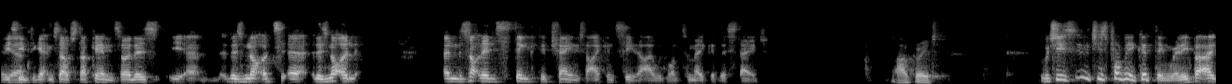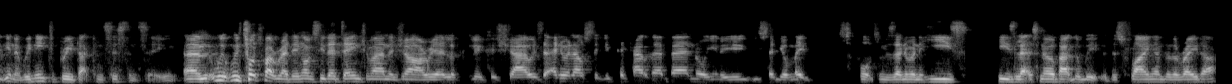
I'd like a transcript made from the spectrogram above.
and he yeah. seemed to get himself stuck in. So there's yeah, there's not a, uh, there's not an and there's not an instinctive change that I can see that I would want to make at this stage. Agreed. Which is which is probably a good thing, really. But uh, you know, we need to breed that consistency. Um, we, have talked about Reading. Obviously, their danger man Ejaria, Lucas João. Is there anyone else that you pick out there, Ben? Or you know, you, you said you'll make support him. Is anyone he's he's let us know about the week that's flying under the radar?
